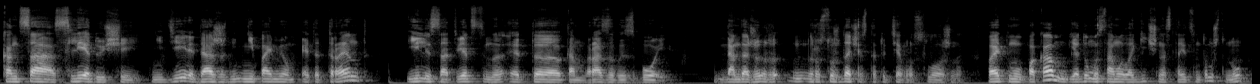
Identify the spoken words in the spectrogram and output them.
конца следующей недели даже не поймем, это тренд или, соответственно, это там разовый сбой. Нам даже рассуждать сейчас эту тему сложно. Поэтому пока, я думаю, самое логичное остановиться на том, что, ну,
